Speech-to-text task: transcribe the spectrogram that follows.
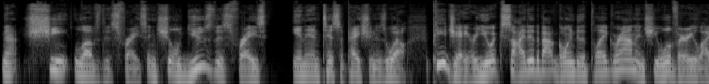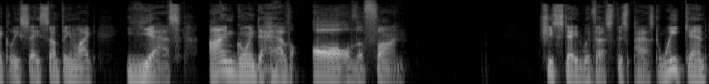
Now, she loves this phrase and she'll use this phrase in anticipation as well. PJ, are you excited about going to the playground? And she will very likely say something like, Yes, I'm going to have all the fun. She stayed with us this past weekend,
